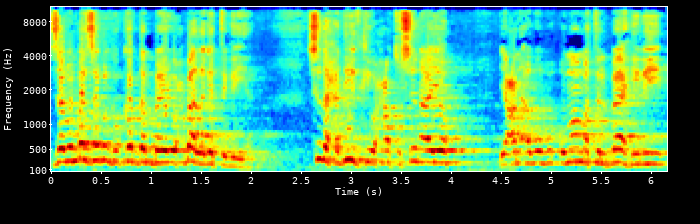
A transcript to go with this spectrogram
zamanba zamanku ka dambeeyo waxbaa laga tegaya sida xadiidkii waxaa tusinaayo yani abu umaamat albahili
